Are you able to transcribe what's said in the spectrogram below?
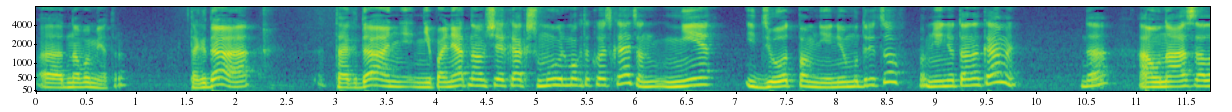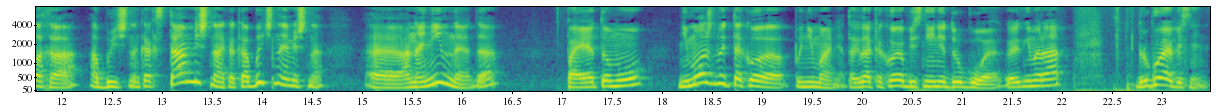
одного метра, тогда тогда непонятно вообще, как Шмуэль мог такое сказать. Он не идет по мнению мудрецов, по мнению Танакамы. Да? А у нас Аллаха обычно как стам Мишна, как обычная Мишна, э, анонимная, да? Поэтому не может быть такое понимание. Тогда какое объяснение другое? Говорит Гимара, другое объяснение.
